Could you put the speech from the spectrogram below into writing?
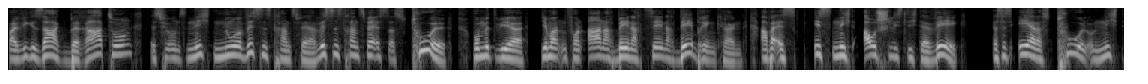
Weil, wie gesagt, Beratung ist für uns nicht nur Wissenstransfer. Wissenstransfer ist das Tool, womit wir jemanden von A nach B, nach C, nach D bringen können. Aber es ist nicht ausschließlich der Weg. Das ist eher das Tool und nicht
